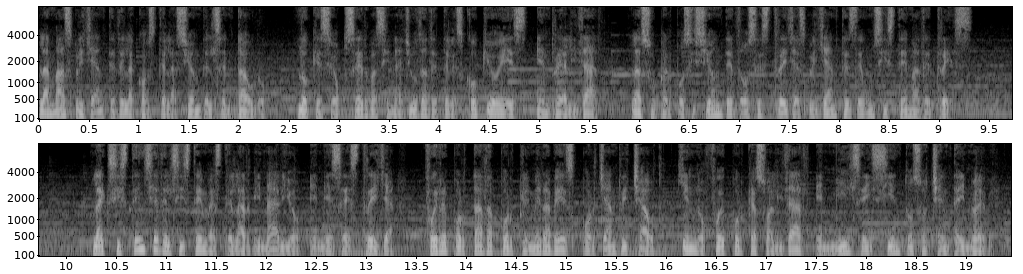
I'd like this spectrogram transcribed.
la más brillante de la constelación del Centauro, lo que se observa sin ayuda de telescopio es, en realidad, la superposición de dos estrellas brillantes de un sistema de tres. La existencia del sistema estelar binario en esa estrella fue reportada por primera vez por Jean Richaud, quien lo fue por casualidad en 1689.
